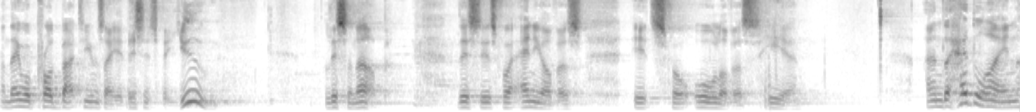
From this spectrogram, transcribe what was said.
And they will prod back to you and say, This is for you. Listen up. This is for any of us, it's for all of us here. And the headline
